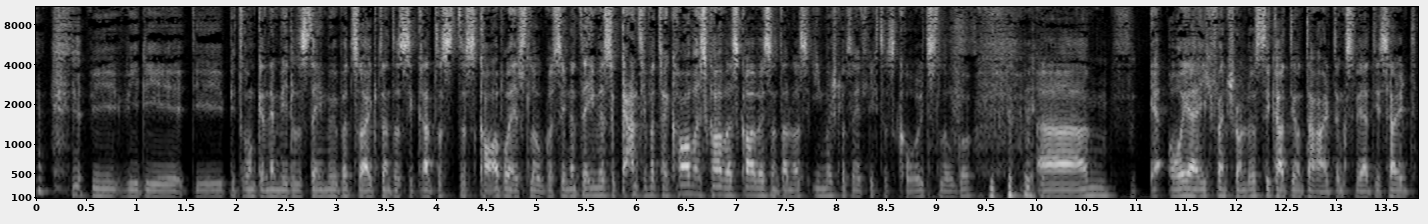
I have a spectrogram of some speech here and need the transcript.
wie, wie die, die betrunkenen Mädels da immer überzeugt waren, dass sie gerade das, das Cowboys-Logo sind und da immer so ganz überzeugt, Cowboys, Cowboys, Cowboys und dann war es immer schlussendlich das Colts-Logo. ähm, ja, oh ja, ich fand schon lustig, hat die Unterhaltungswert, ist halt,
